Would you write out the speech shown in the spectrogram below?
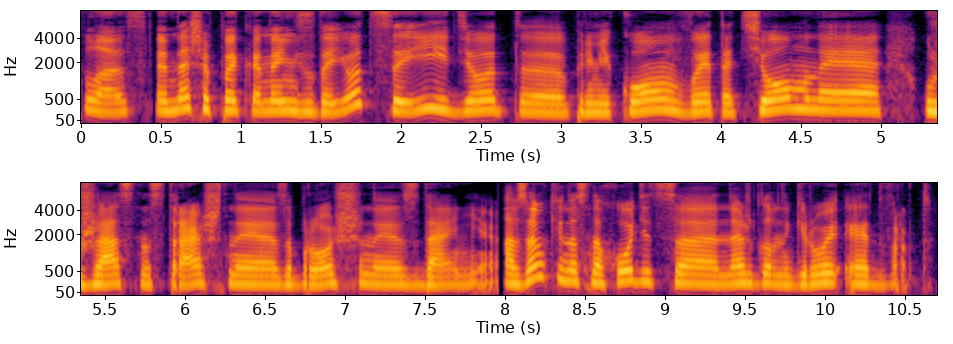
Класс. Наша Пэк, она не сдается и идет э, прямиком в это темное, ужасно страшное, заброшенное здание. А в замке у нас находится наш главный герой Эдвард.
